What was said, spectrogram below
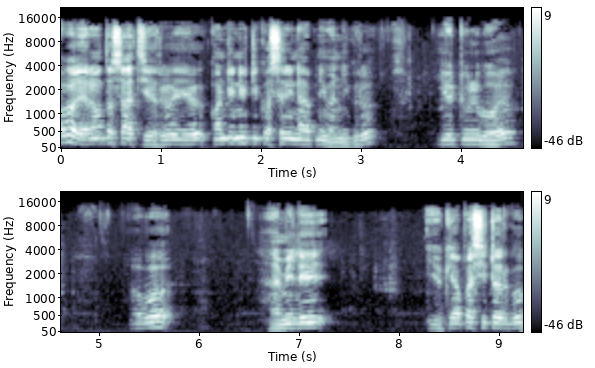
अब हेरौँ त साथीहरू यो कन्टिन्युटी कसरी नाप्ने भन्ने कुरो। यो टुल भयो। अब हामीले यो क्यापासिटरको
